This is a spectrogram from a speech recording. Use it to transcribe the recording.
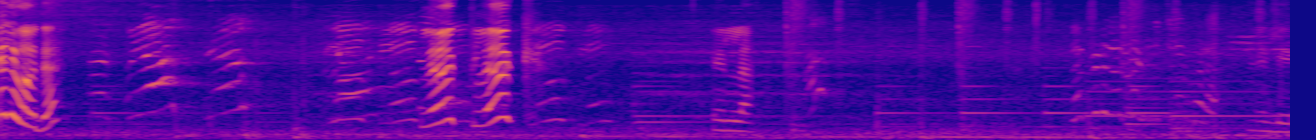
ಎಲ್ಲಿ ಹೋದ ಲುಕ್ ಲುಕ್ ಇಲ್ಲ ಇಲ್ಲಿ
